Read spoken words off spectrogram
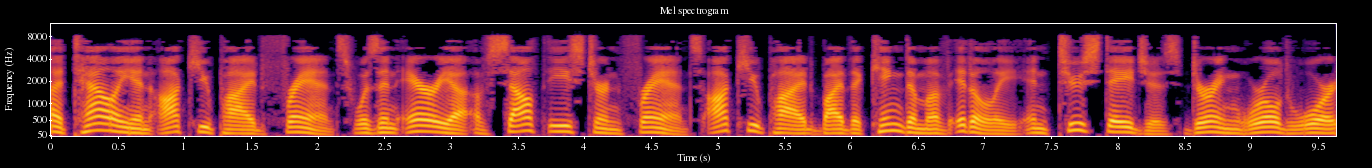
Italian-occupied France was an area of southeastern France occupied by the Kingdom of Italy in two stages during World War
